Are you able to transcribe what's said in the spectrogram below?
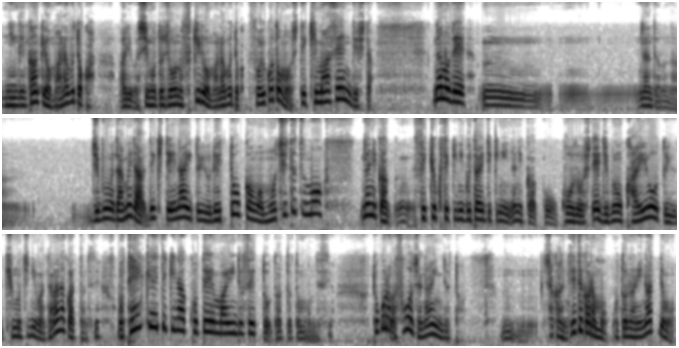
人間関係を学ぶとか、あるいは仕事上のスキルを学ぶとか、そういうこともしてきませんでした。なので、うん、なんだろうな、自分はダメだ、できていないという劣等感を持ちつつも、何か積極的に具体的に何かこう行動して自分を変えようという気持ちにはならなかったんですね。もう典型的な固定マインドセットだったと思うんですよ。ところがそうじゃないんだと。うん、社会に出てからも大人になっても、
